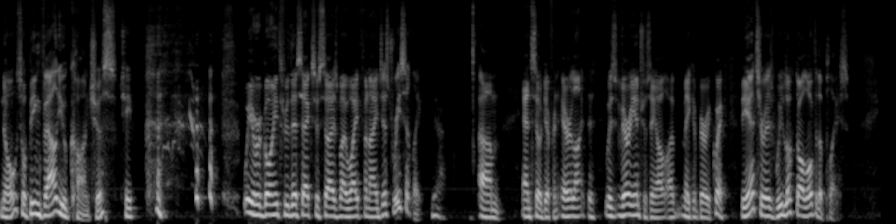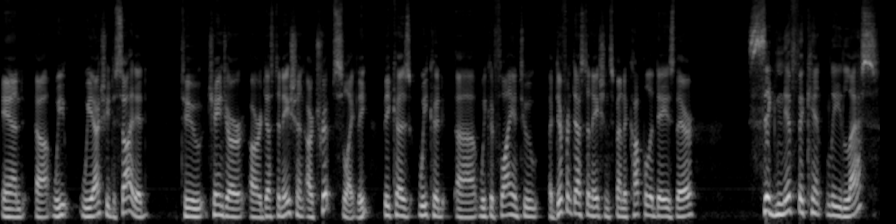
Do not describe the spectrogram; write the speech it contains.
No, so being value conscious, Cheap. we were going through this exercise, my wife and I, just recently. Yeah. Um, and so different airline. It was very interesting. I'll, I'll make it very quick. The answer is we looked all over the place, and uh, we we actually decided to change our, our destination, our trip slightly because we could uh, we could fly into a different destination, spend a couple of days there, significantly less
